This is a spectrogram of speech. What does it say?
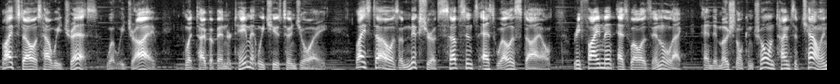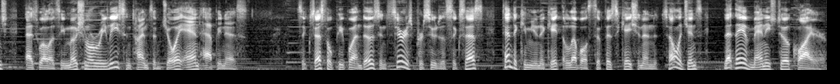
Lifestyle is how we dress, what we drive, what type of entertainment we choose to enjoy. Lifestyle is a mixture of substance as well as style, refinement as well as intellect, and emotional control in times of challenge, as well as emotional release in times of joy and happiness. Successful people and those in serious pursuit of success tend to communicate the level of sophistication and intelligence that they have managed to acquire.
